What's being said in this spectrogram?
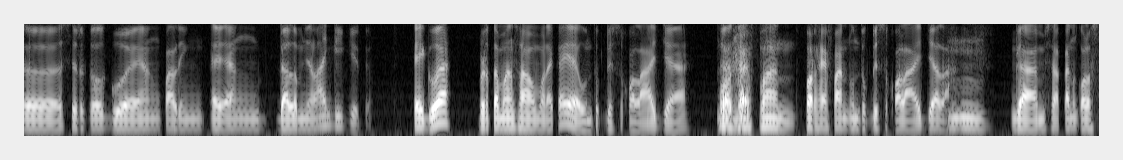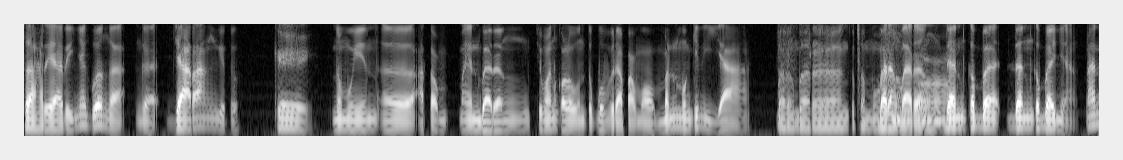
eh, circle gua yang paling eh yang dalamnya lagi gitu. Kayak gua berteman sama mereka ya untuk di sekolah aja. For nggak- have fun. for have fun untuk di sekolah aja lah. Mm-mm. nggak misalkan kalau sehari harinya gua nggak nggak jarang gitu Oke, nemuin eh, atau main bareng cuman kalau untuk beberapa momen mungkin iya bareng-bareng ketemu bareng-bareng dan keba dan kebanyakan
